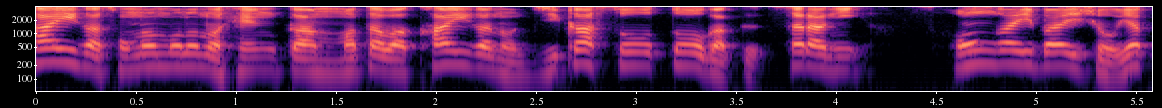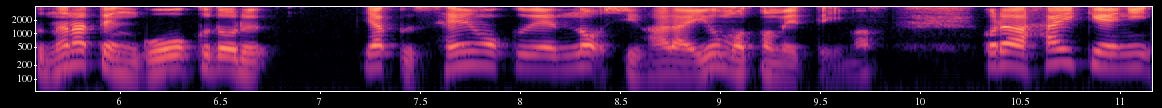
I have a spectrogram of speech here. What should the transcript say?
絵画そのものの返還、または絵画の時価相当額、さらに本害賠償約7.5億ドル、約1000億円の支払いを求めています。これは背景に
